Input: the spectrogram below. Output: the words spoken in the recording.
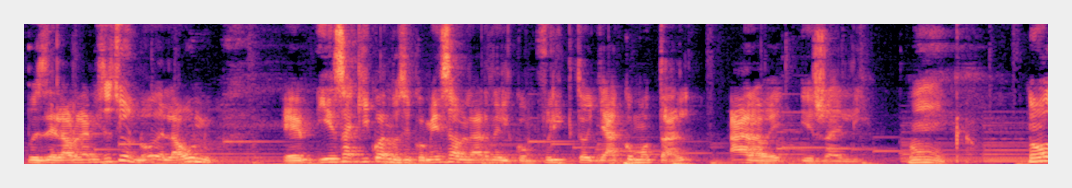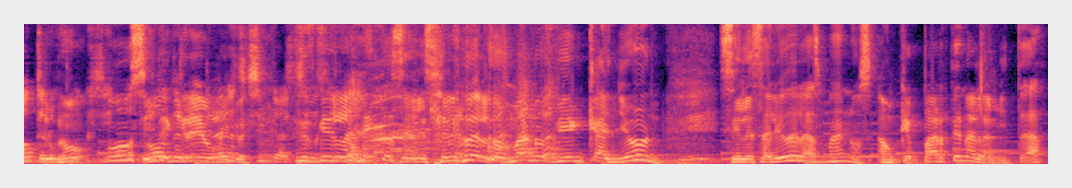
pues de la organización, ¿no? De la ONU. Eh, y es aquí cuando se comienza a hablar del conflicto ya como tal árabe-israelí. No, te lo no, No, sí te creo, Es que la neta se le salió de las manos bien cañón. Se le salió de las manos. Aunque parten a la mitad,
